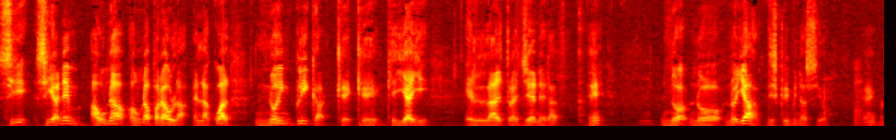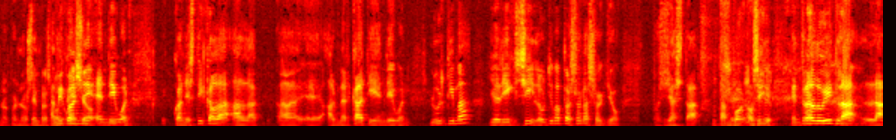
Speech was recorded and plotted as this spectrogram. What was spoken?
si, si anem a una, a una paraula en la qual no implica que, que, que hi hagi l'altre gènere, eh? no, no, no hi ha discriminació. Eh? No, però no sempre es A pot mi fer quan això. em diuen, quan estic a la, a la, a, eh, al mercat i em diuen l'última, jo dic, sí, l'última persona sóc jo. Doncs pues ja està. Tampoc, o sigui, hem traduït la... la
